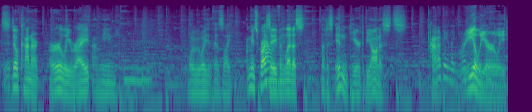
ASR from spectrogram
it's still kind of early, right? I mean, Mm, what we wait like, I mean, surprised they Hour. even let us let us in here. To be honest, it's kind of like, really people in? early.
